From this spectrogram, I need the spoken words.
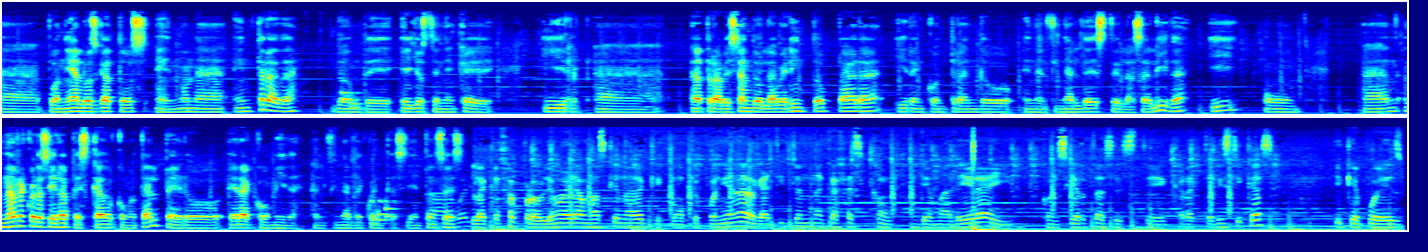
ah, ponía los gatos en una entrada donde ellos tenían que ir ah, atravesando el laberinto para ir encontrando en el final de este la salida y un Ah, no recuerdo si era pescado como tal, pero era comida al final de cuentas. Y entonces. Ah, la caja problema era más que nada que como que ponían al gatito en una caja así como de madera y con ciertas este, características. Y que pues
